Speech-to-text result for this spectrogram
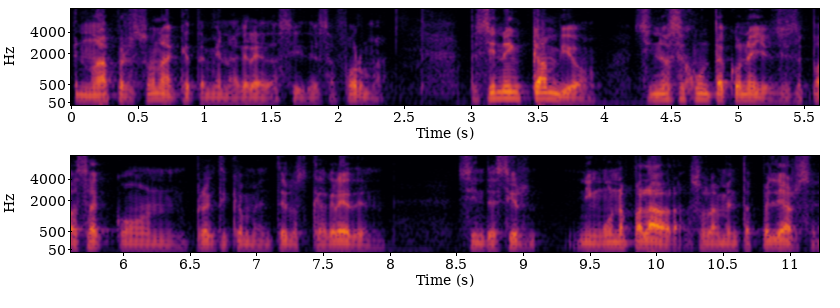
en una persona que también agreda así, de esa forma. Pues si en cambio, si no se junta con ellos, si se pasa con prácticamente los que agreden, sin decir ninguna palabra, solamente a pelearse,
